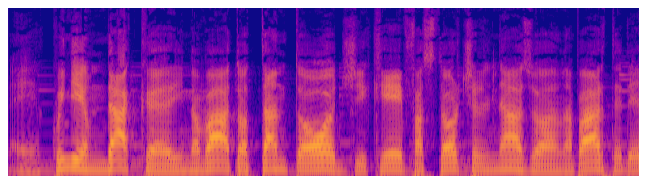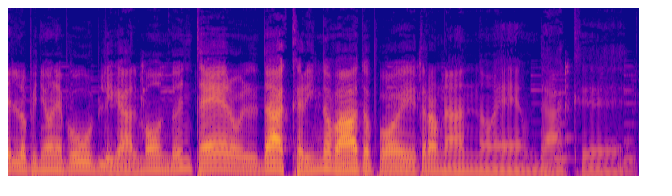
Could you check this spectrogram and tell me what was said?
Eh, quindi è un DAC rinnovato a tanto oggi che fa storcere il naso a una parte dell'opinione pubblica, al mondo intero. Il DAC rinnovato poi tra un anno è un DAC. Eh,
